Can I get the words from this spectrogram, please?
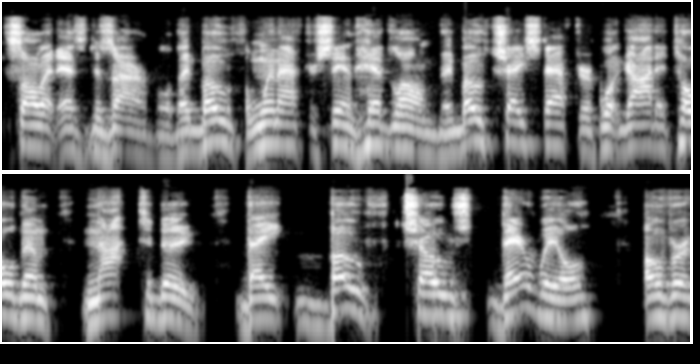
saw it as desirable. They both went after sin headlong. They both chased after what God had told them not to do. They both chose their will over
